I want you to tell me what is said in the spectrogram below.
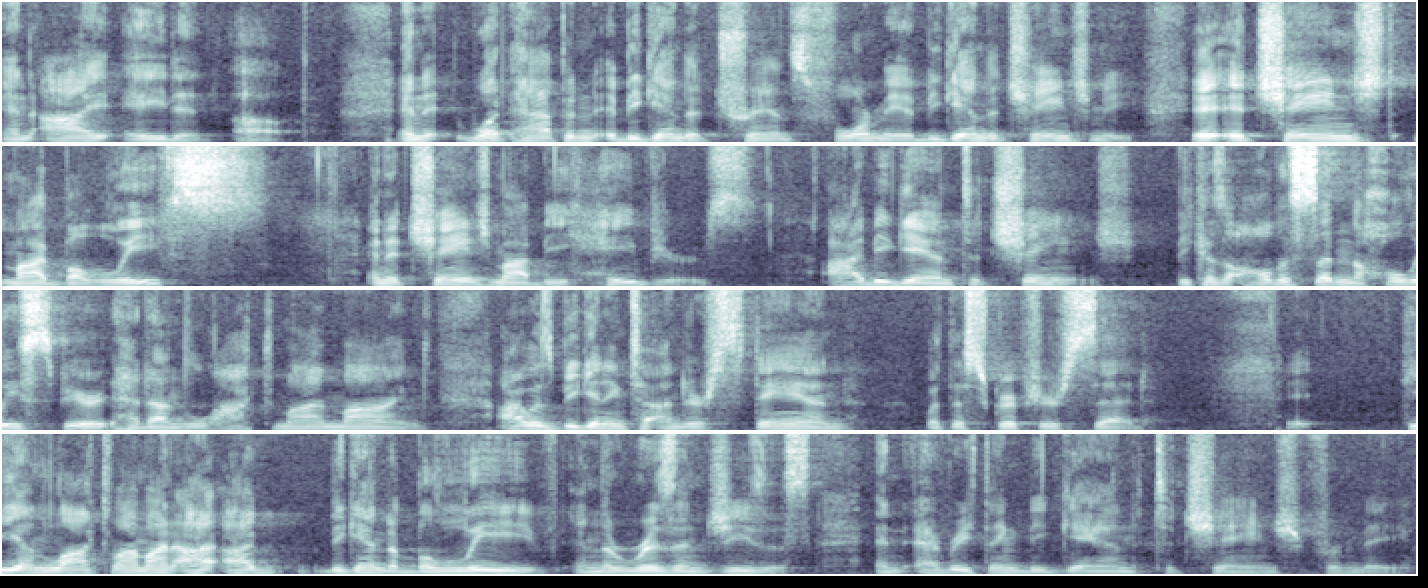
And I ate it up. And what happened? It began to transform me, it began to change me. It, it changed my beliefs and it changed my behaviors. I began to change because all of a sudden the Holy Spirit had unlocked my mind. I was beginning to understand what the scriptures said. he unlocked my mind. I, I began to believe in the risen Jesus, and everything began to change for me.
